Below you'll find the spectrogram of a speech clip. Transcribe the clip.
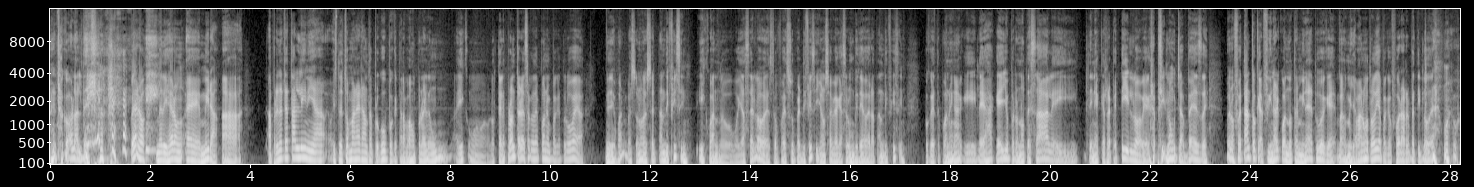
me tocó hablar de eso. Pero me dijeron, eh, mira, a, apréndete estas líneas. De todas maneras, no te preocupes, que te las vamos a poner un, ahí como los teleprompters, eso que te ponen para que tú lo veas. Y dije, bueno, pues eso no debe ser tan difícil. Y cuando voy a hacerlo, eso fue súper difícil. Yo no sabía que hacer un video era tan difícil. Porque te ponen aquí, lees aquello, pero no te sale y tenía que repetirlo, había que repetirlo muchas veces. Bueno, fue tanto que al final cuando terminé tuve que, me llamaron otro día para que fuera a repetirlo de nuevo.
